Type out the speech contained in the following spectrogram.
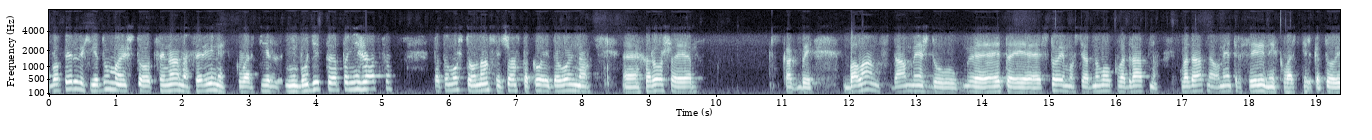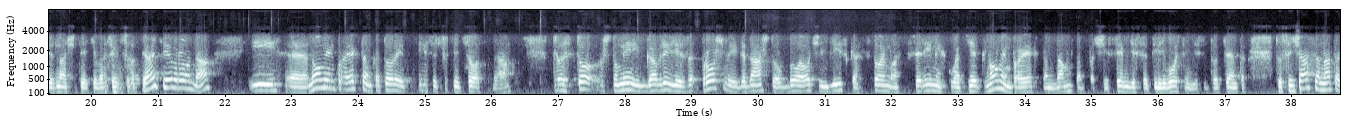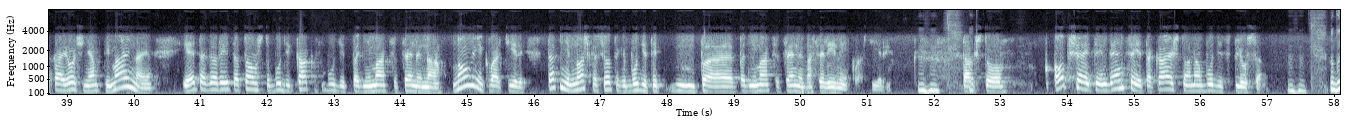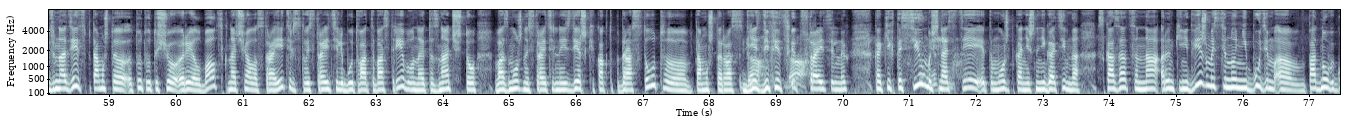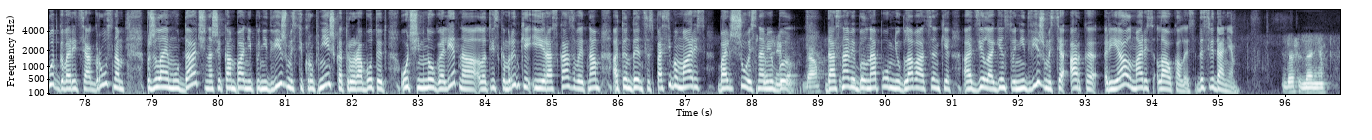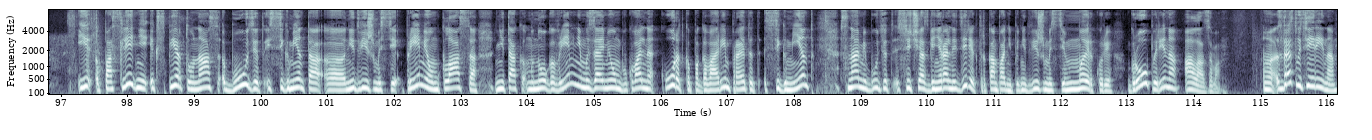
Во-первых, я думаю, что цена на серийных квартир не будет э, понижаться, потому что у нас сейчас такое довольно э, хорошее как бы баланс да, между э, этой стоимостью одного квадратного, квадратного метра серийных квартир, которые, значит, эти 805 евро, да, и э, новым проектом, который 1500, да. То есть то, что мы говорили за прошлые года, что было очень близко стоимость серийных квартир к новым проектам, там, там почти 70 или 80 процентов, то сейчас она такая очень оптимальная. И это говорит о том, что будет, как будет подниматься цены на новые квартиры, так немножко все-таки будет и подниматься цены на серийные квартиры. Угу. Так что общая тенденция такая, что она будет с плюсом. Угу. Ну, будем надеяться, потому что тут вот еще Реал Балтик, начало строительства, и строители будут востребованы. Это значит, что, возможно, строительные издержки как-то подрастут, э, потому что раз да, есть дефицит да. строительных каких-то сил, конечно. мощностей, это может, конечно, негативно сказаться на рынке недвижимости, но не будем э, под Новый год говорить о грустном. Пожелаем удачи нашей компании по недвижимости, крупнейшей, которая работает очень много лет на латвийском рынке и рассказывает нам о тенденции. Спасибо, Марис Борис большой. С нами Спасибо. был, да. да, с нами был, напомню, глава оценки отдела агентства недвижимости Арка Реал Марис Лаукалес. До свидания. До свидания. И последний эксперт у нас будет из сегмента э, недвижимости премиум класса. Не так много времени мы займем, буквально коротко поговорим про этот сегмент. С нами будет сейчас генеральный директор компании по недвижимости Mercury Group Ирина Алазова. Э, здравствуйте, Ирина.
